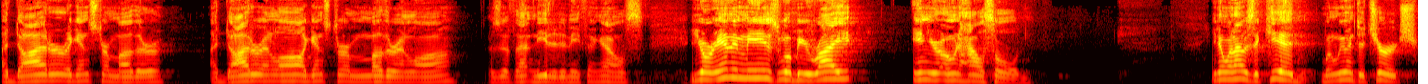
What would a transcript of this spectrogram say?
a daughter against her mother, a daughter in law against her mother in law, as if that needed anything else. Your enemies will be right in your own household. You know, when I was a kid, when we went to church,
